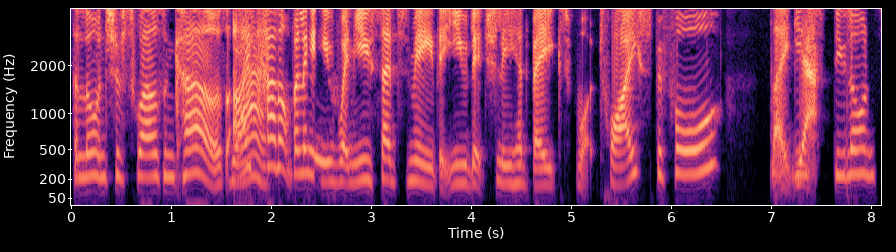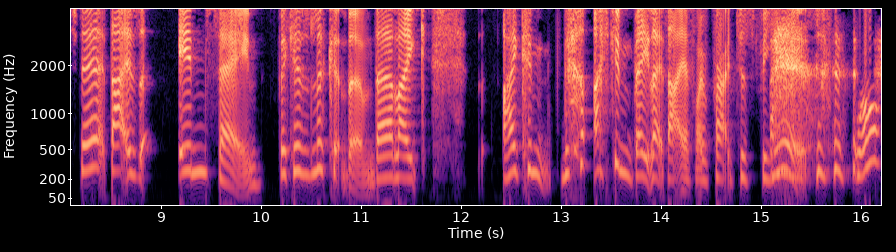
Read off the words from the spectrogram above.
the launch of Swirls and Curls yeah. i cannot believe when you said to me that you literally had baked what twice before like you, yeah. you launched it that is insane because look at them they're like I can I can bake like that if I practiced for years. what?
